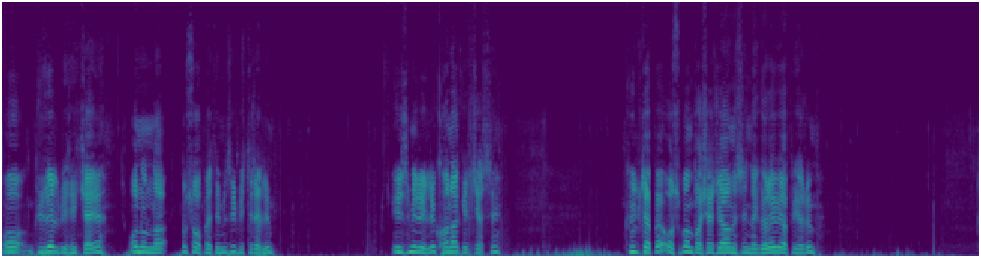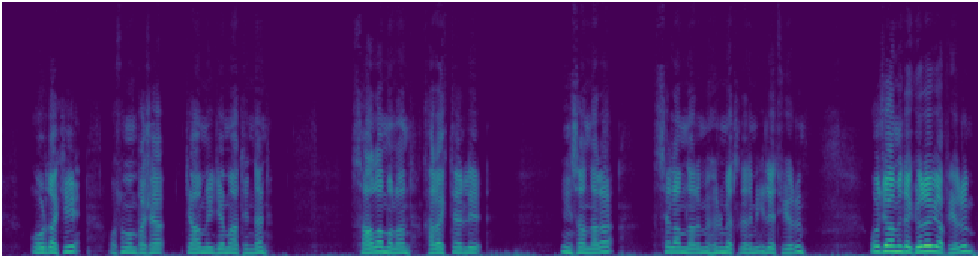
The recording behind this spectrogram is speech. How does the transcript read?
o güzel bir hikaye onunla bu sohbetimizi bitirelim. İzmir ili Konak ilçesi Kültepe Osman Paşa Camisi'nde görev yapıyorum. Oradaki Osman Paşa Camii cemaatinden sağlam olan karakterli insanlara selamlarımı, hürmetlerimi iletiyorum. O camide görev yapıyorum.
